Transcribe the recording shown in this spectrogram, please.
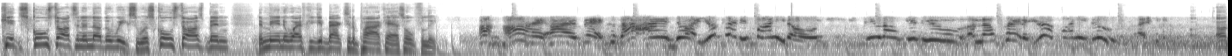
kids school starts in another week. So when school starts, then then me and the wife can get back to the podcast. Hopefully. Uh, all right, all right, bet. Because I, I enjoy it. You're pretty funny, though. People don't give you enough credit. You're a funny dude. Uh,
